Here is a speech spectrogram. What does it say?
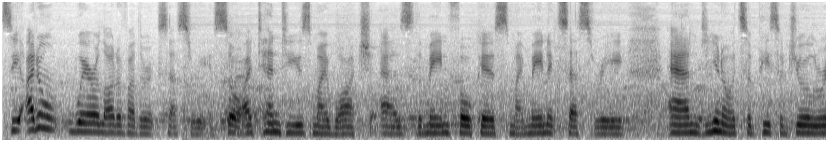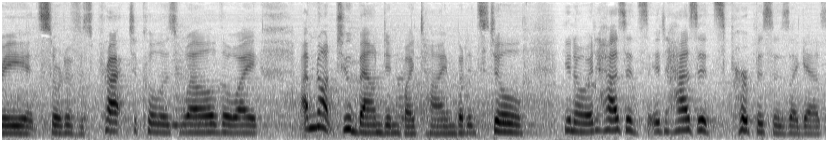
See, I don't wear a lot of other accessories, so I tend to use my watch as the main focus, my main accessory, and you know, it's a piece of jewelry. It's sort of as practical as well, though I, I'm not too bound in by time, but it's still, you know, it has its it has its purposes, I guess.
